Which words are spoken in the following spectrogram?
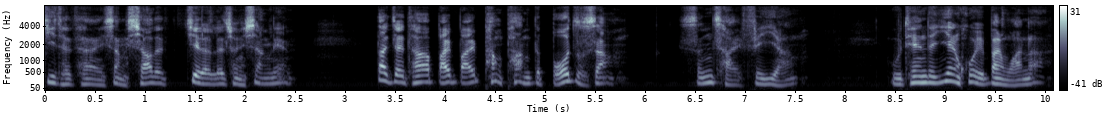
季太太向莎乐借了那串项链，戴在她白白胖胖的脖子上，神采飞扬。五天的宴会办完了，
